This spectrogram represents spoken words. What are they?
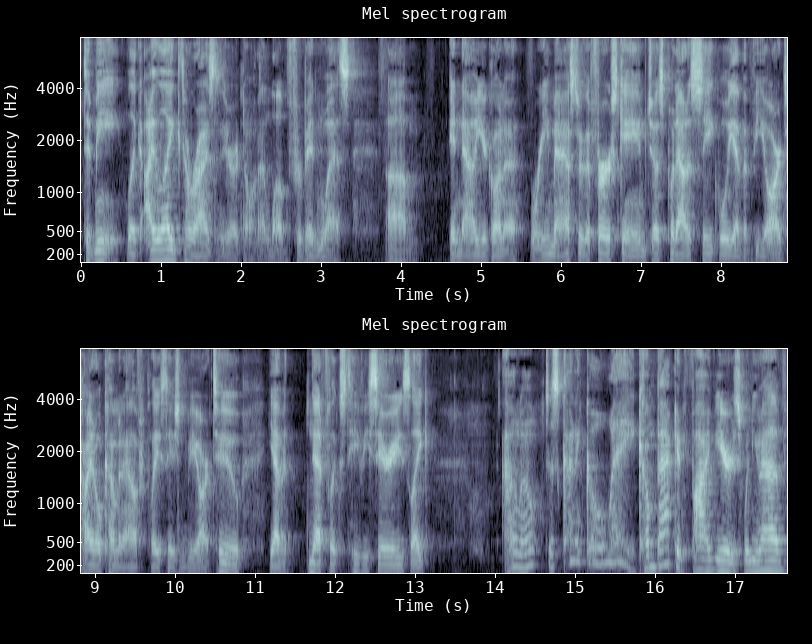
to me. Like I liked Horizon Zero Dawn. I loved Forbidden West. Um, and now you're gonna remaster the first game, just put out a sequel. You have a VR title coming out for PlayStation VR 2. You have a Netflix TV series. Like, I don't know, just kind of go away. Come back in five years when you have,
